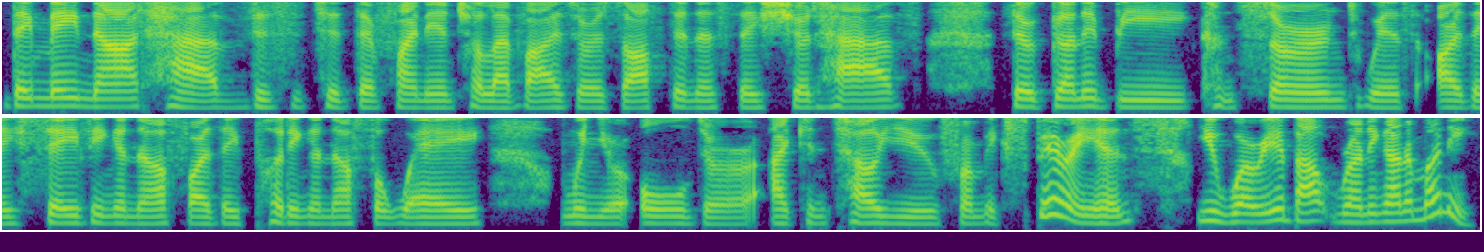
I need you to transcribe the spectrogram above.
they may not have visited their financial advisor as often as they should have. They're going to be concerned with are they saving enough? Are they putting enough away? When you're older, I can tell you from experience, you worry about running out of money.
